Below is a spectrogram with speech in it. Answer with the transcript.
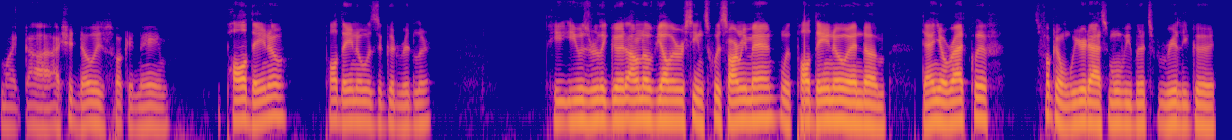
My God, I should know his fucking name. Paul Dano. Paul Dano was a good Riddler. He he was really good. I don't know if y'all ever seen Swiss Army Man with Paul Dano and um, Daniel Radcliffe. It's a fucking weird ass movie, but it's really good.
